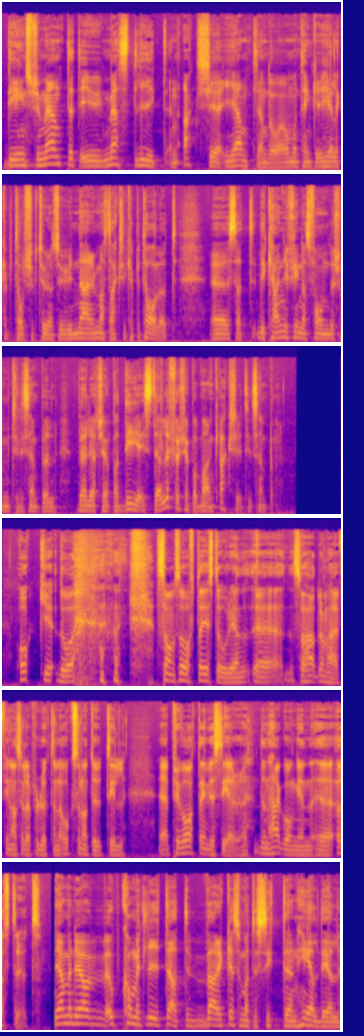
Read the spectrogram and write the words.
det instrumentet är ju mest likt en aktie egentligen då. Om man tänker hela kapitalstrukturen så är vi närmast aktiekapitalet. Så att det kan ju finnas fonder som till exempel väljer att köpa det istället för att köpa bankaktier till exempel. Och då, som så ofta i historien, eh, så hade de här finansiella produkterna också nått ut till eh, privata investerare, den här gången eh, österut. Ja, men det har uppkommit lite att det verkar som att det sitter en hel del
